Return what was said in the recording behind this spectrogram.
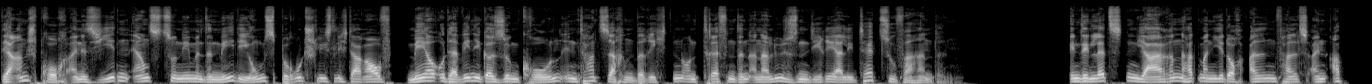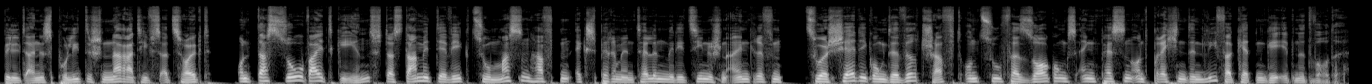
Der Anspruch eines jeden ernstzunehmenden Mediums beruht schließlich darauf, mehr oder weniger synchron in Tatsachenberichten und treffenden Analysen die Realität zu verhandeln. In den letzten Jahren hat man jedoch allenfalls ein Abbild eines politischen Narrativs erzeugt, und das so weitgehend, dass damit der Weg zu massenhaften experimentellen medizinischen Eingriffen, zur Schädigung der Wirtschaft und zu Versorgungsengpässen und brechenden Lieferketten geebnet wurde.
